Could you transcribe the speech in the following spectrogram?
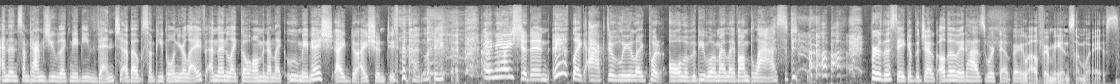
and then sometimes you like maybe vent about some people in your life, and then like go home and I'm like, ooh, maybe I sh- I, do- I shouldn't do that. like maybe I shouldn't like actively like put all of the people in my life on blast for the sake of the joke. Although it has worked out very well for me in some ways.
